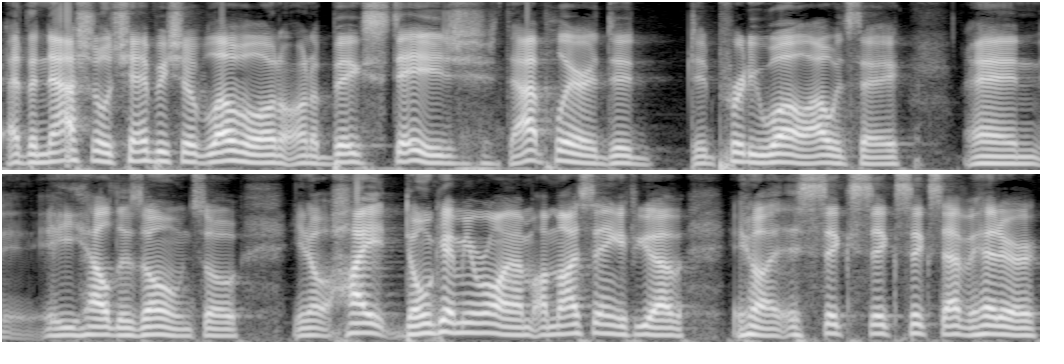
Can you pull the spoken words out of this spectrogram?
at the national championship level on, on a big stage, that player did did pretty well, I would say, and he held his own. So you know, height. Don't get me wrong. I'm, I'm not saying if you have you know a six six six seven hitter,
